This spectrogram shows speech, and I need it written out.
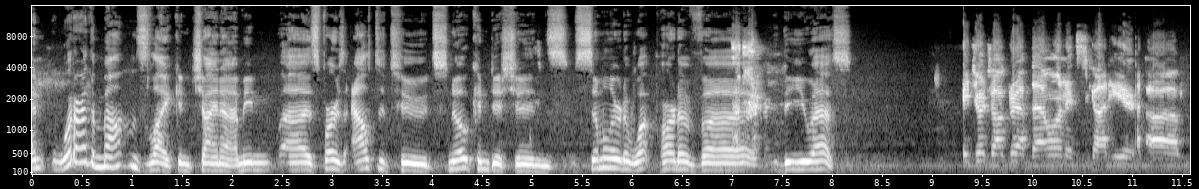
and what are the mountains like in China? I mean, uh, as far as altitude, snow conditions, similar to what part of uh, the U.S.? Hey, George, I'll grab that one. It's Scott here. Um,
